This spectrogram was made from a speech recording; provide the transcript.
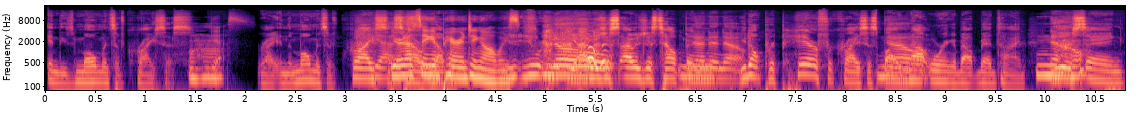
in these moments of crisis, Mhm. Yes. right? In the moments of crisis. Yes. You're not saying in parenting always. You, you, No. yeah, I was just I was just helping. No, no, no. You don't prepare for crisis by No. not worrying about bedtime. No. You're saying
